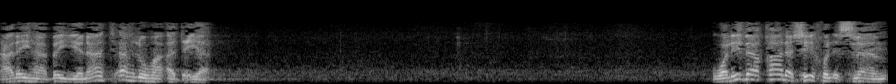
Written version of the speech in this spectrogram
عليها بينات أهلها أدعياء. ولذا قال شيخ الإسلام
